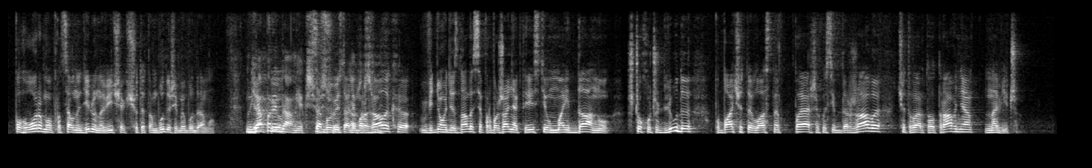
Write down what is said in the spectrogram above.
Поговоримо про це в неділю на вічі, якщо ти там будеш, і ми будемо. Ну, я передам, якщо це був Віталій. Маргалик. Від нього дізналися про бажання активістів Майдану. Що хочуть люди побачити власне перших осіб держави 4 травня на віче.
